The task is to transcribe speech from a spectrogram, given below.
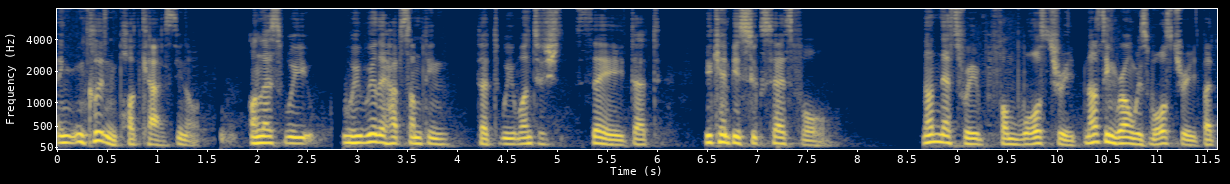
including podcasts you know. Unless we we really have something that we want to sh- say that you can be successful not necessarily from wall street nothing wrong with wall street but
